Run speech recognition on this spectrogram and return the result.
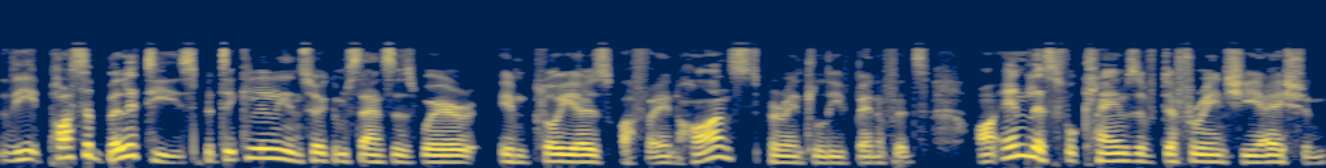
the possibilities, particularly in circumstances where employers offer enhanced parental leave benefits, are endless for claims of differentiation.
